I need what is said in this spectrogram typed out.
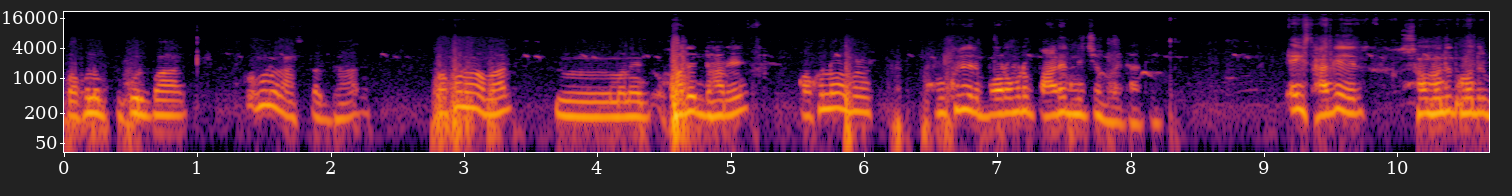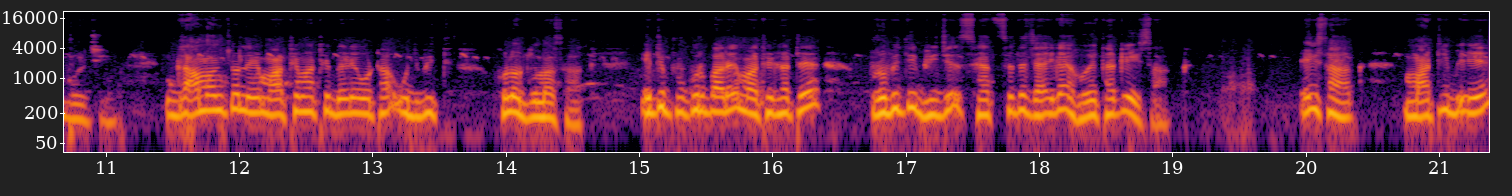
কখনো পুকুর পাড়, কখনো রাস্তার ধার, কখনো আবার মানে হ্রদের ধারে, কখনো আবার পুকুরের বড় বড় পাড়ের নিচে হয়ে থাকে। এই শাকের সম্বন্ধে তোমাদের বলছি। গ্রাম অঞ্চলে মাঠে মাঠে বেড়ে ওঠা উদ্ভিদ হলো গিমা শাক। এটি পুকুর পাড়ে, মাঠে ঘাটে প্রভৃতি ভিজে স্যাঁতস্যাঁতে জায়গায় হয়ে থাকে এই শাক। এই শাক মাটি বেয়ে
